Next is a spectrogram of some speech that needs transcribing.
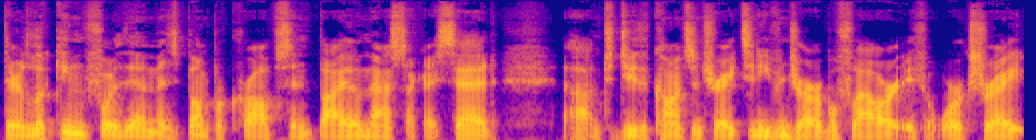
They're looking for them as bumper crops and biomass, like I said, um, to do the concentrates and even jarrable flower if it works right.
